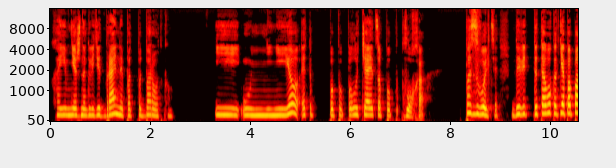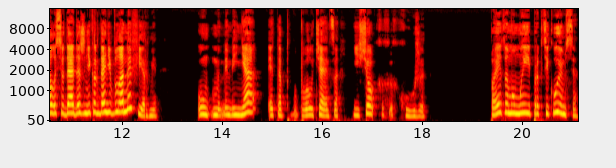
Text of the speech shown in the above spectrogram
Хаим нежно глядит Брайны под подбородком. И у нее это получается плохо. Позвольте, да ведь до того, как я попала сюда, я даже никогда не была на ферме. У меня это получается еще хуже. Поэтому мы и практикуемся,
